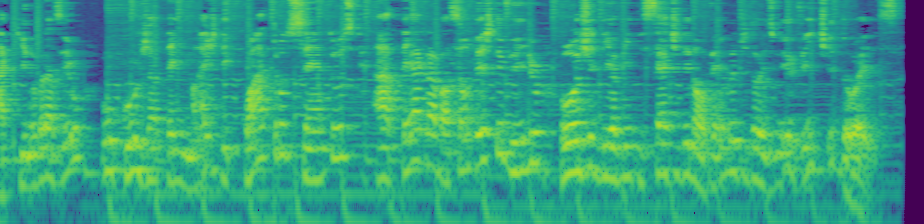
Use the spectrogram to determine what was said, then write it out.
Aqui no Brasil, o Cu já tem mais de 400 até a gravação deste vídeo, hoje, dia 27 de novembro de 2022.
